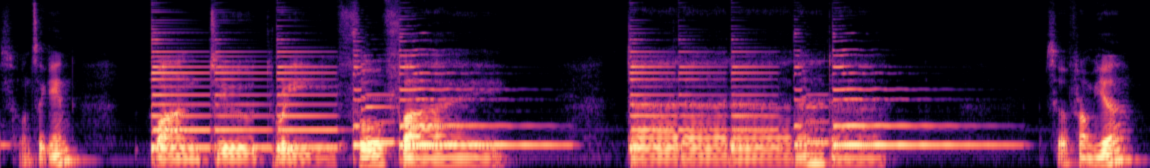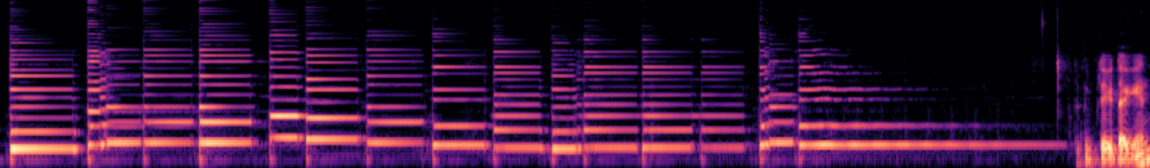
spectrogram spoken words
so once again one two three four five so from here let me play it again.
